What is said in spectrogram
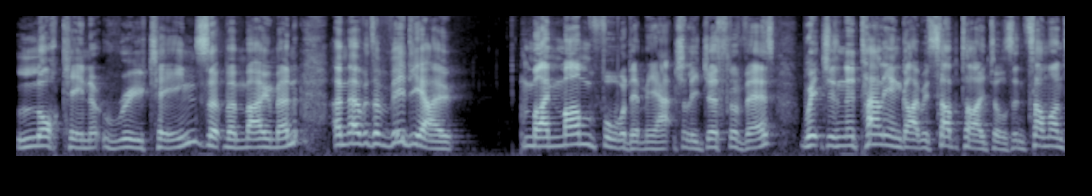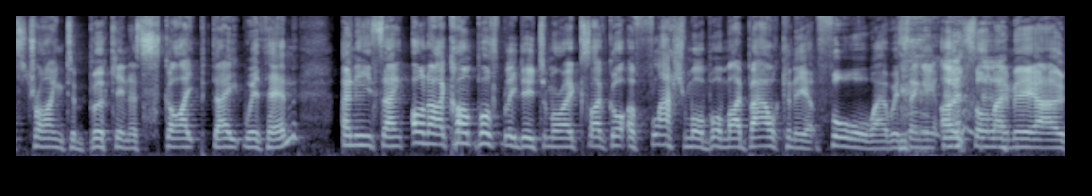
lock in routines at the moment. And there was a video my mum forwarded me actually just for this, which is an Italian guy with subtitles, and someone's trying to book in a Skype date with him. And he's saying, Oh no, I can't possibly do tomorrow because I've got a flash mob on my balcony at four where we're singing oh, O Sole Mio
